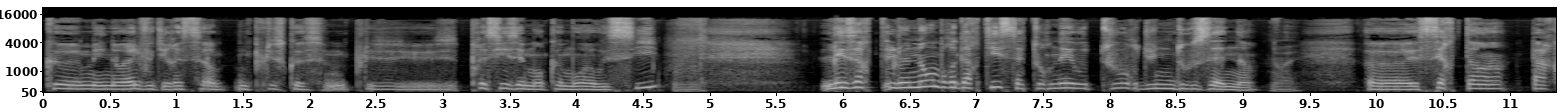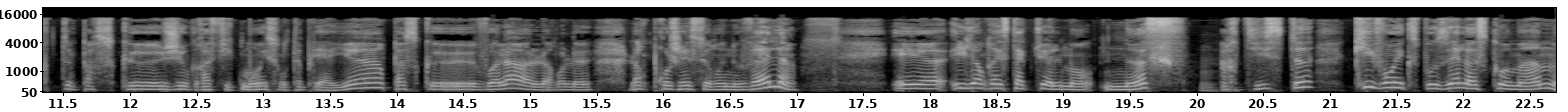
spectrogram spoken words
que mais Noël vous dirait ça plus que plus précisément que moi aussi. Mhm. Les le nombre d'artistes a tourné autour d'une douzaine. Euh, certains partent parce que géographiquement ils sont appelés ailleurs, parce que voilà leur le, leur projet se renouvelle. Et euh, il en reste actuellement neuf mmh. artistes qui vont exposer à la Scomam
